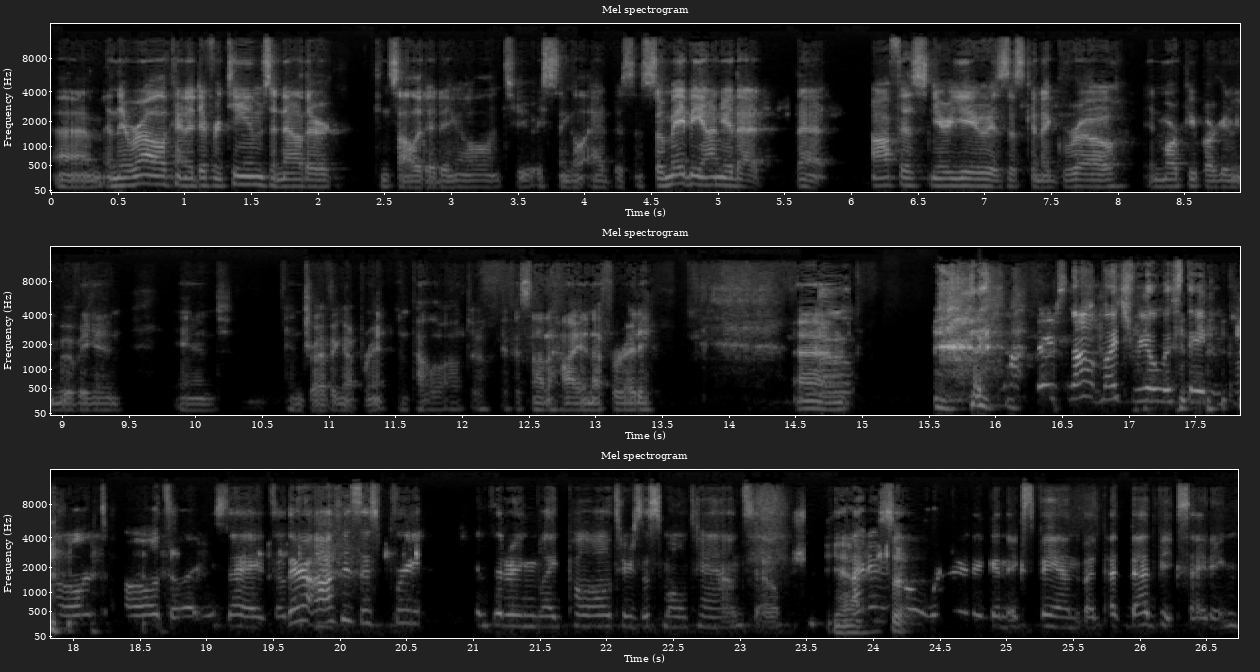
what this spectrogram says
Um, and they were all kind of different teams, and now they're consolidating all into a single ad business. So maybe Anya, that that office near you is just going to grow, and more people are going to be moving in and and driving up rent in Palo Alto if it's not high enough already. Um, there's, not, there's, not, much real estate in Palo Alto, let me say. So their office is pretty, considering like Palo Alto is a small town. So yeah, I don't so, know where they're going to expand, but that, that'd be exciting.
